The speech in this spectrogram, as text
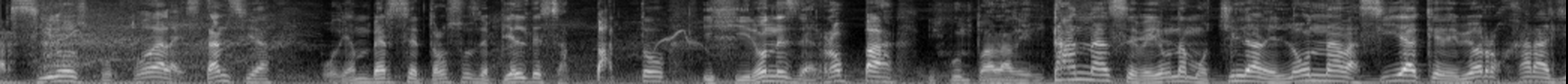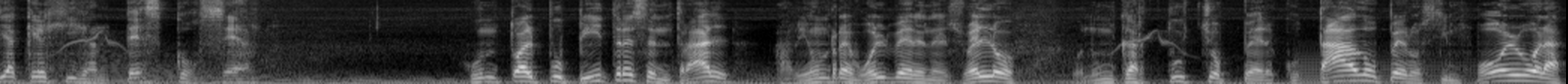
Esparcidos por toda la estancia, podían verse trozos de piel de zapato y jirones de ropa, y junto a la ventana se veía una mochila de lona vacía que debió arrojar allí aquel gigantesco ser. Junto al pupitre central había un revólver en el suelo, con un cartucho percutado pero sin pólvora,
